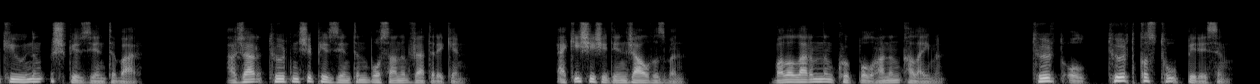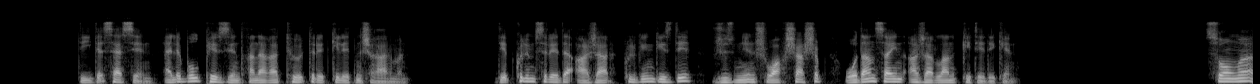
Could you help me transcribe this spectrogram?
екеуінің үш перзенті бар. Ажар төртінші перзентін босанып жатыр екен. Әке шешеден жалғызбын. Балаларымның көп болғанын қалаймын. Төрт ұл төрт қыз туып бересің. Дейді сәрсен әлі бұл перзентханаға төрт рет келетін шығармын. Деп күлімсіреді ажар күлген кезде жүзінен шуақ шашып одан сайын ажарланып кетеді екен. Соңы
